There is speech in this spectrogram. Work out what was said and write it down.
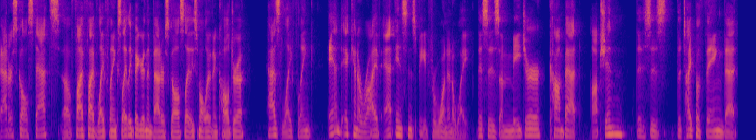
Batterskull stats, uh, 5 5 lifelink, slightly bigger than Batterskull, slightly smaller than Kaldra, has lifelink, and it can arrive at instant speed for one and a white. This is a major combat option this is the type of thing that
